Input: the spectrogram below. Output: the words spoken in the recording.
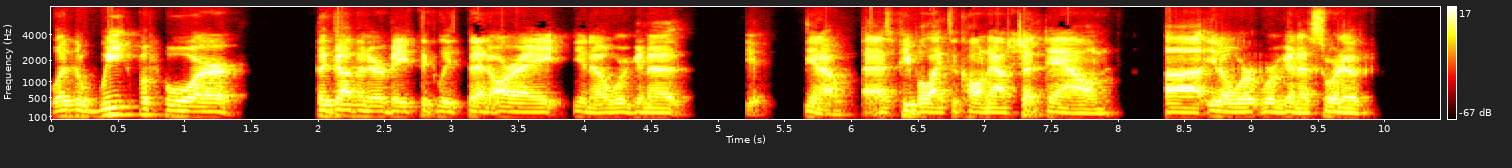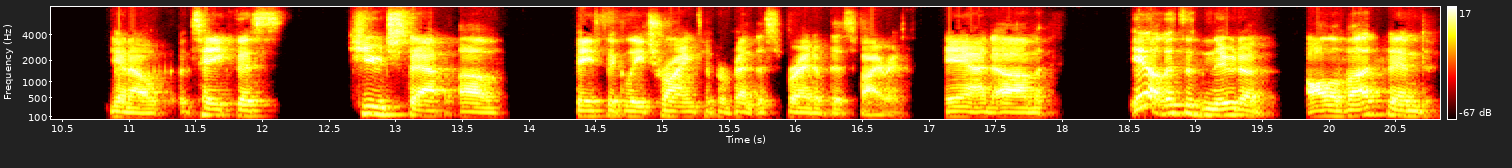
was a week before the governor basically said, "All right, you know, we're gonna, you know, as people like to call now, shut down uh, you know, we're we're going to sort of, you know, take this huge step of basically trying to prevent the spread of this virus. And um, you know, this is new to all of us, and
